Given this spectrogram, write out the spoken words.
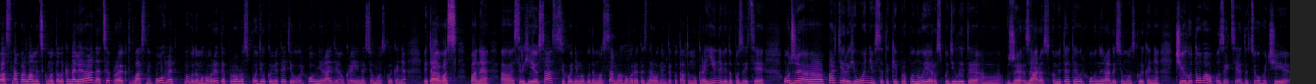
вас на парламентському телеканалі Рада. Це проект Власний погляд. Ми будемо говорити про розподіл комітетів у Верховній Раді України сьомого скликання. Вітаю вас, пане е, Сергію Сас. Сьогодні ми будемо саме говорити з народним депутатом України від опозиції. Отже, е, партія регіонів все таки пропонує розподілити е, вже зараз комітети Верховної Ради сьомого скликання. Чи готова опозиція до цього? Чи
